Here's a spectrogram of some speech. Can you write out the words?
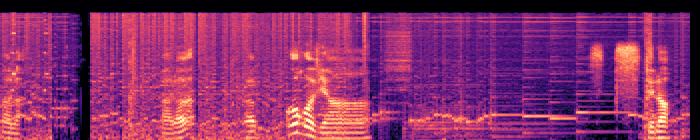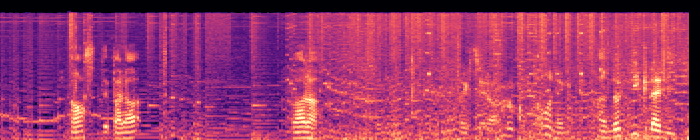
Voilà. Voilà. Hop, on revient. C'était là. Non, c'était pas là. Voilà. Combat, on a un Ogniglali qui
